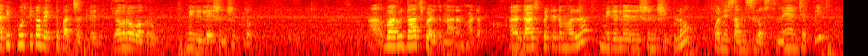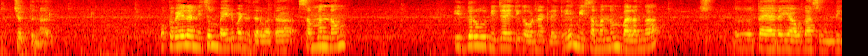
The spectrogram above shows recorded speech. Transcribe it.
అది పూర్తిగా వ్యక్తపరచట్లేదు ఎవరో ఒకరు మీ రిలేషన్షిప్లో. వారు దాచిపెడుతున్నారనమాట అలా దాచిపెట్టడం వల్ల మీ రిలేషన్షిప్లో కొన్ని సమస్యలు వస్తున్నాయి అని చెప్పి చెప్తున్నారు. ఒకవేళ నిజం బయటపడిన తర్వాత సంబంధం ఇద్దరు నిజాయితీగా ఉన్నట్లయితే మీ సంబంధం బలంగా తయారయ్యే అవకాశం ఉంది.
